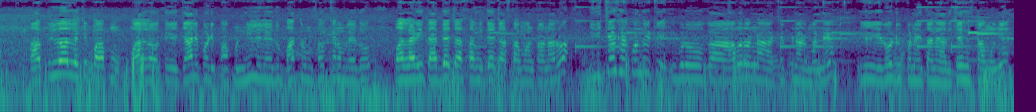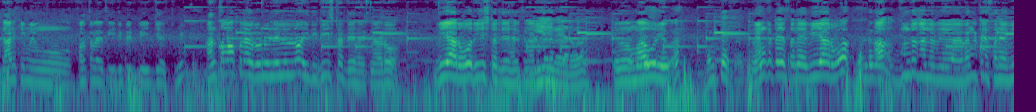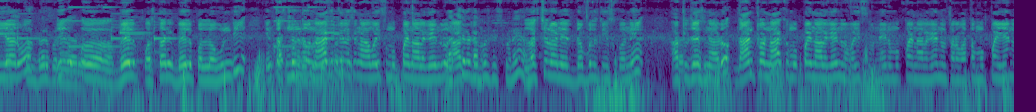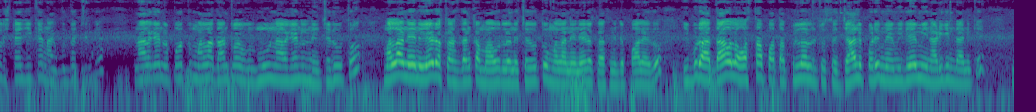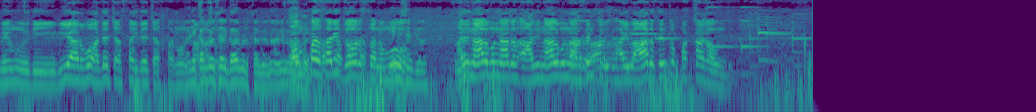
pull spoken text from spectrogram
ఆ పిల్లోళ్ళకి పాపం వాళ్ళకి జాలిపడి పాపం నీళ్ళు లేదు బాత్రూమ్ సౌకర్యం లేదు. వాళ్ళు అడిగితే అదే చేస్తాం ఇదే చేస్తాం అంటున్నారు. ఇది చేసే కొందరికి. ఇప్పుడు ఒక అమరన్న చెప్పినాడు మొన్నే ఈ రోడ్ల పని అయితే అది చేసిస్తాము అని. దానికి మేము కొలతలు వేసి ఇది పెట్టి ఇది చేస్తుంది అంత లోపల రెండు నెలల్లో ఇది రిజిస్టర్ చేసేసినాడు. విఆర్ఓ రిజిస్టర్ చేసేసినాడు. మా ఊరి? వెంకటేష్. అనే విఆర్ఓ గుండుగల్లి వెంకటేష్ అనే విఆర్ఓ బేలు ప్రస్తుతానికి బేలుపల్లిలో ఉండి ఇంతకు ముందు నాకు తెలిసిన ఆ వయసు ముప్పై నాలుగేండ్లు డబ్బులు తీసుకొని. లక్షలు అనే డబ్బులు తీసుకొని అట్లా చేసినాడు. దాంట్లో నాకు ముప్పై నాలుగేండ్ల వయసు. నేను ముప్పై నాలుగేండ్ల తర్వాత ముప్పై ఏండ్ల స్టేజీకే నాకు బుద్ధి వచ్చింది. నాలుగేండ్లు పోతూ మళ్ళా దాంట్లో మూడు నాలుగేండ్లు నేను చదువుతూ మళ్ళా నేను ఏడో క్లాస్ దాకా మా ఊర్లోనే చదువుతూ మళ్ళా నేను ఏడో క్లాస్ నుండి పోలేదు. ఇప్పుడు ఆ దావలో వస్తా పోతా పిల్లల్ని చూస్తే జాలిపడి మేము ఇదేమి అడిగిన దానికి మేము ఇది విఆర్ఓ అదే చేస్తా ఇదే చేస్తాను కంపల్సరీ గౌరవిస్తాము అది నాలుగున్నర అది నాలుగున్నర సెంట్లు అవి ఆరు సెంట్లు పక్కాగా ఉంది.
